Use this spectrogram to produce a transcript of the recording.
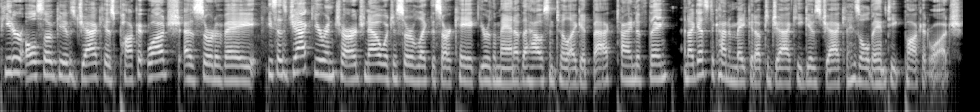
Peter also gives Jack his pocket watch as sort of a. He says, Jack, you're in charge now, which is sort of like this archaic, you're the man of the house until I get back kind of thing. And I guess to kind of make it up to Jack, he gives Jack his old antique pocket watch.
